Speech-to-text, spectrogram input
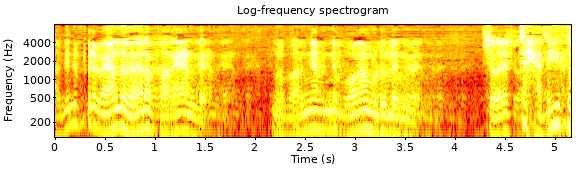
അതിനിപ്പോ ഒരു വേള വേറെ പറയാണ്ട് നിങ്ങൾ പറഞ്ഞ പിന്നെ പോകാൻ വിടൂല ഹദീസ്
